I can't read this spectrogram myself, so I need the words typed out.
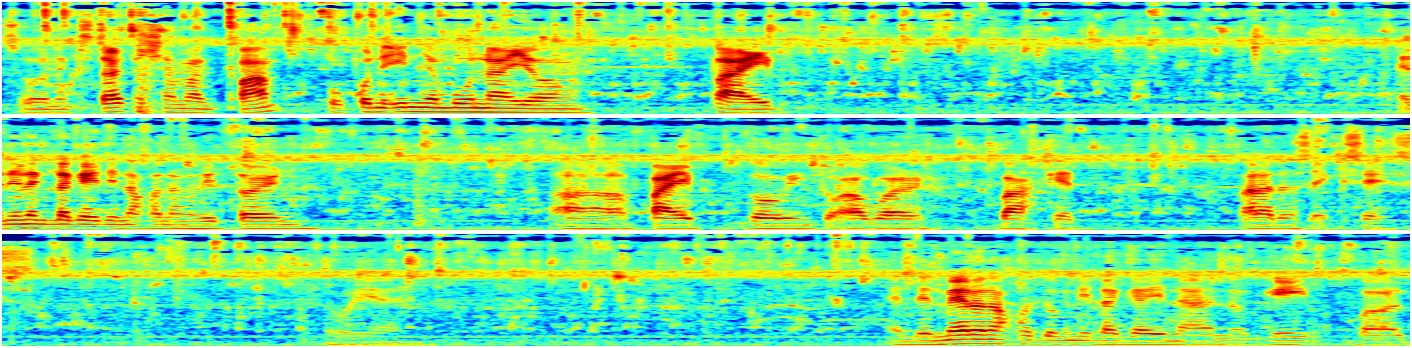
So, nag-start na siya mag-pump. Pupunuin niya muna yung pipe. And then, naglagay din ako ng return uh, pipe going to our bucket para dun sa excess. So, ayan. And then, meron ako dong nilagay na ano, gate bulb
